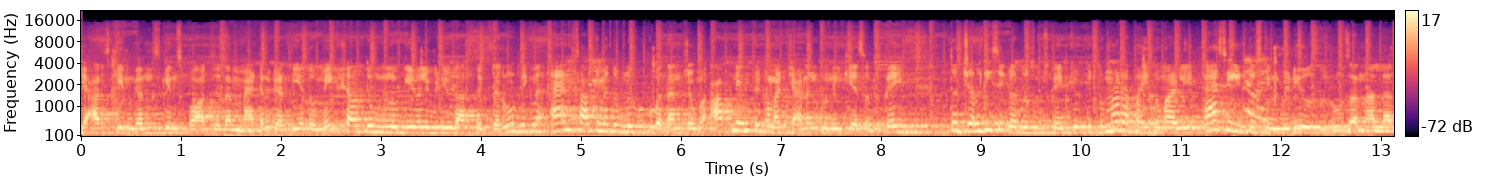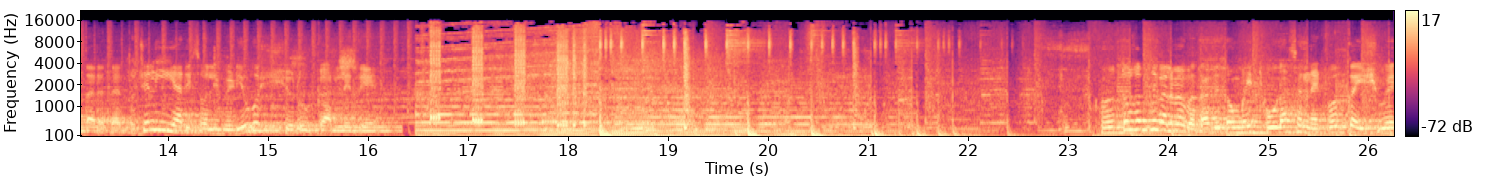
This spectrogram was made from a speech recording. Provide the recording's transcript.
चार स्किन गन स्किन बहुत ज़्यादा मैटर करती है तो मेक श्योर तुम लोग ये वाली वीडियो लास्ट तक ज़रूर देखना एंड साथ ही मैं तुम लोगों को बताना चाहूँगा, आपने अभी तक हमारे चैनल को नहीं किया सब्सक्राइब तो जल्दी से कर दो सब्सक्राइब क्योंकि तुम्हारा भाई तुम्हारे लिए ऐसी इंटरेस्टिंग वीडियोस रोज़ाना लाता रहता है तो चलिए यार इस वाली वीडियो को शुरू कर लेते हैं। तो सबसे पहले मैं बता देता हूँ भाई, थोड़ा सा नेटवर्क का इशू है,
